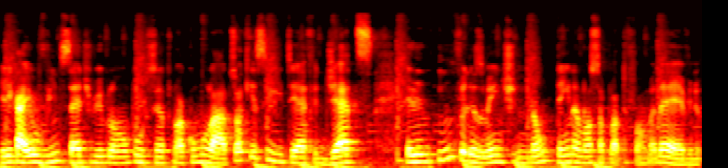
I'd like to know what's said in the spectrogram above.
ele caiu 27,1% no acumulado. Só que esse ETF JETS, ele infelizmente não tem na nossa plataforma da Avenue.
